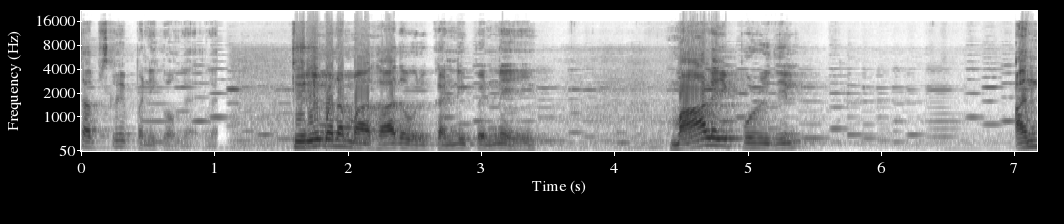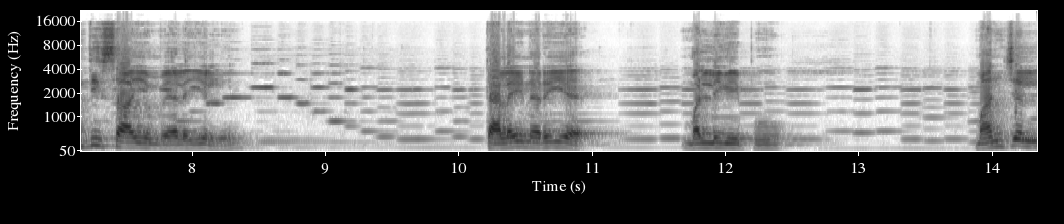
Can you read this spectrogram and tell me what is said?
சப்ஸ்கிரைப் பண்ணிக்கோங்க. திருமணமாகாத ஒரு கன்னிப்பெண்ணை மாலை பொழுதில் அந்தி சாயும் வேளையில் தலை நிறைய மல்லிகைப்பூ மஞ்சள்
